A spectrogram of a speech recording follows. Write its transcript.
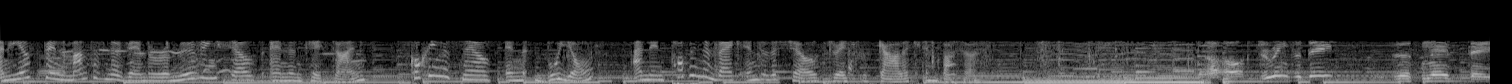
and he'll spend the month of November removing shells and intestines, cooking the snails in bouillon, and then popping them back into the shells dressed with garlic and butter. Uh, during the day, the snails stay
